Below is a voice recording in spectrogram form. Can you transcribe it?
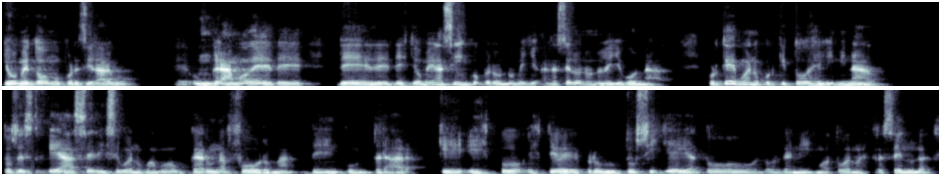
yo me tomo, por decir algo, eh, un gramo de, de, de, este omega 5, pero no me, a la célula no le llegó nada. ¿Por qué? Bueno, porque todo es eliminado. Entonces, ¿qué hace? Dice, bueno, vamos a buscar una forma de encontrar que esto, este producto sí llegue a todo el organismo, a todas nuestras células,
